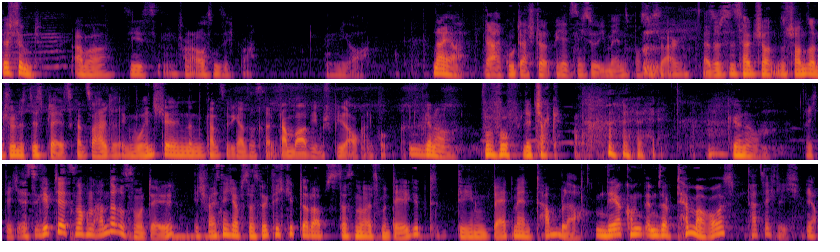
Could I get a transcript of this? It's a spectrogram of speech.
Das stimmt, aber sie ist von außen sichtbar. Ja. Naja, Ja gut, das stört mich jetzt nicht so immens, muss ich sagen. Also das ist halt schon, schon so ein schönes Display. Das kannst du halt irgendwo hinstellen, dann kannst du die ganze Gamba wie im Spiel auch angucken. genau. Wuff, wuff, LeChuck. genau. Richtig. Es gibt jetzt noch ein anderes Modell. Ich weiß nicht, ob es das wirklich gibt oder ob es das nur als Modell gibt. Den Batman Tumbler. Der kommt im September raus. Tatsächlich. Ja.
